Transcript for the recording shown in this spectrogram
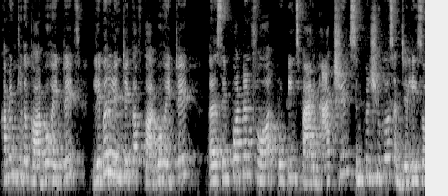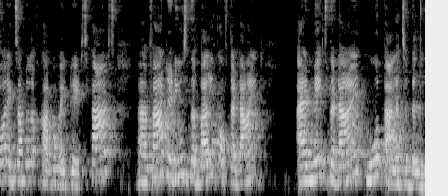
Coming to the carbohydrates, liberal intake of carbohydrate is important for protein sparing action. Simple sugars and jellies are example of carbohydrates. Fats, uh, fat reduce the bulk of the diet and makes the diet more palatable.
